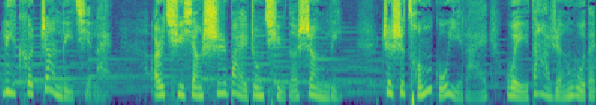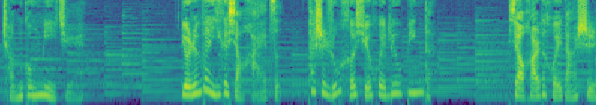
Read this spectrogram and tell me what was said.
立刻站立起来，而去向失败中取得胜利，这是从古以来伟大人物的成功秘诀。有人问一个小孩子，他是如何学会溜冰的？小孩的回答是：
